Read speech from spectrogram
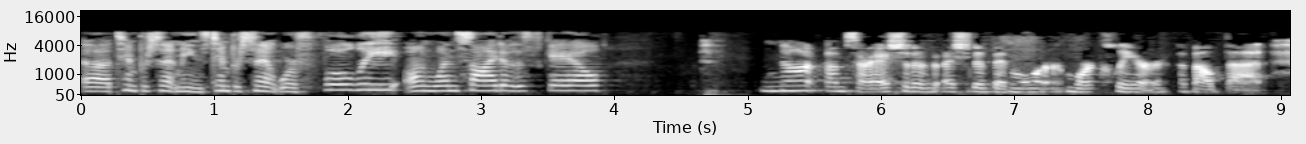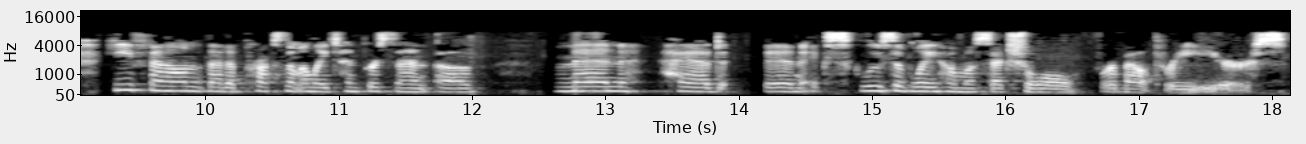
uh, 10% means 10% were fully on one side of the scale not I'm sorry, I should have I should have been more more clear about that. He found that approximately 10% of men had been exclusively homosexual for about 3 years.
